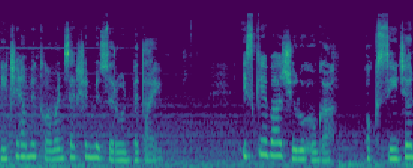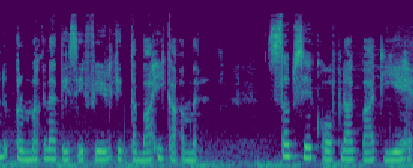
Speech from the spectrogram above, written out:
نیچے ہمیں کامنٹ سیکشن میں ضرور بتائیں۔ اس کے بعد شروع ہوگا۔ آکسیجن اور مقناطیسی فیلڈ کی تباہی کا عمل۔ سب سے خوفناک بات یہ ہے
